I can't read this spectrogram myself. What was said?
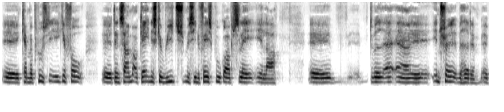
øh, kan man pludselig ikke få øh, den samme organiske reach med sine Facebook-opslag, eller øh, du ved, er, er øh, intra, hvad hedder det,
